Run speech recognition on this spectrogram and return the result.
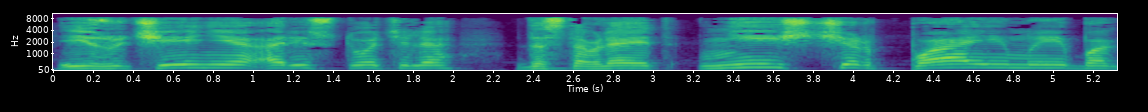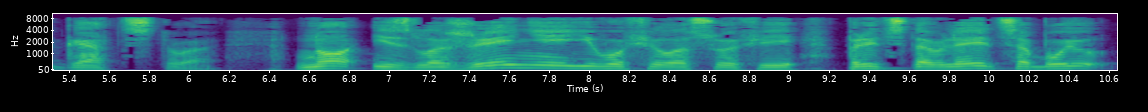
Изучение Аристотеля – доставляет неисчерпаемые богатства, но изложение его философии представляет собою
